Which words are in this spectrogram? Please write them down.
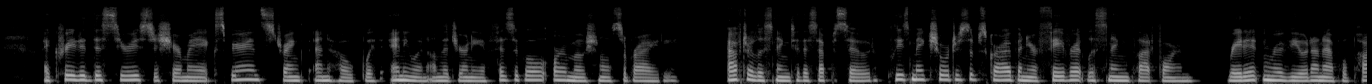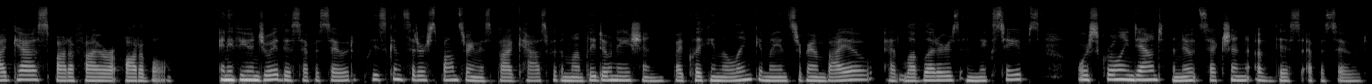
I created this series to share my experience, strength, and hope with anyone on the journey of physical or emotional sobriety. After listening to this episode, please make sure to subscribe on your favorite listening platform. Rate it and review it on Apple Podcasts, Spotify, or Audible. And if you enjoyed this episode, please consider sponsoring this podcast with a monthly donation by clicking the link in my Instagram bio at Love Letters and Mixtapes or scrolling down to the notes section of this episode.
